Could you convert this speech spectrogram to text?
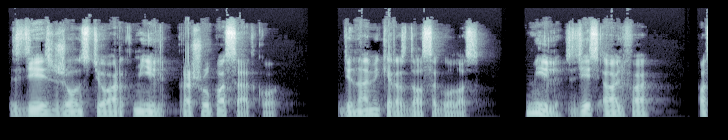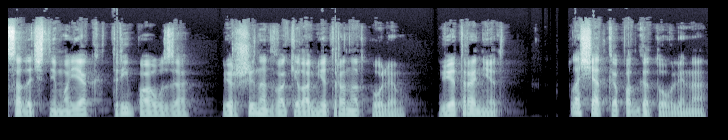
Здесь Джон Стюарт Миль, прошу посадку». В динамике раздался голос. «Миль, здесь Альфа. Посадочный маяк, три пауза. Вершина два километра над полем. Ветра нет. Площадка подготовлена.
